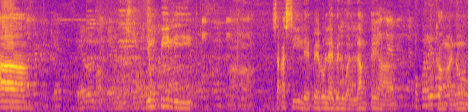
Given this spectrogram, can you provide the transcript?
Ah, yung pili, ah, sa kasile, pero level 1 lang te ha. Huwag kang ano.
